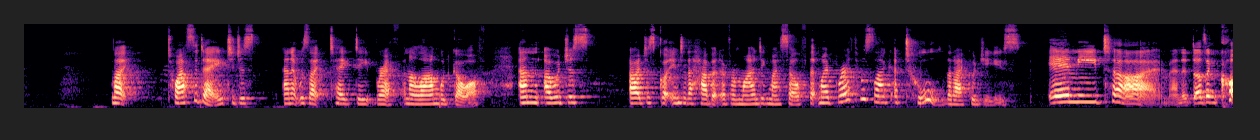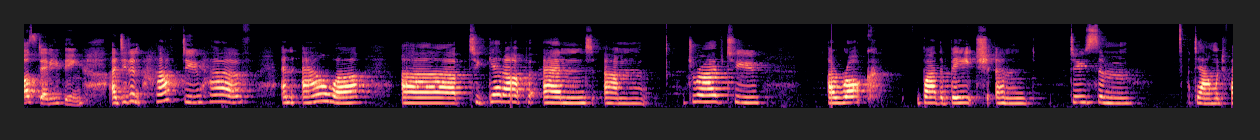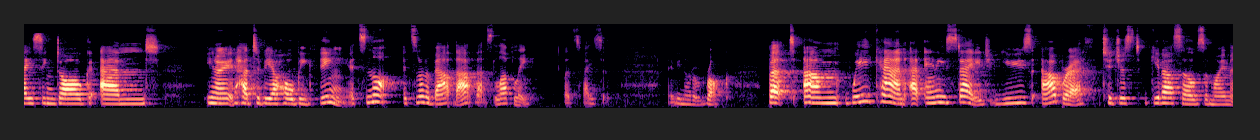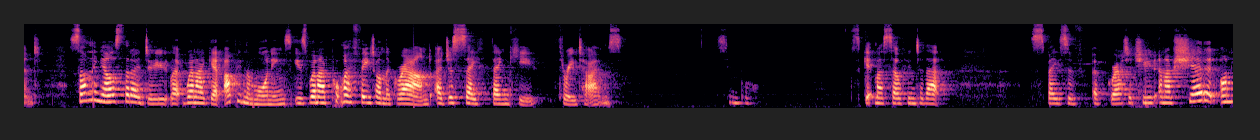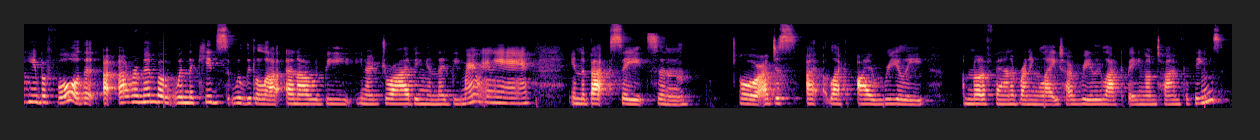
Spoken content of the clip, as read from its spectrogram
like twice a day to just, and it was like take deep breath, an alarm would go off. And I would just, I just got into the habit of reminding myself that my breath was like a tool that I could use anytime and it doesn't cost anything. I didn't have to have an hour uh, to get up and um, drive to a rock by the beach and do some downward facing dog and you know it had to be a whole big thing. It's not it's not about that. That's lovely. Let's face it. Maybe not a rock but um, we can at any stage use our breath to just give ourselves a moment. Something else that i do like when i get up in the mornings is when i put my feet on the ground i just say thank you three times. Simple. Just get myself into that space of, of gratitude. And I've shared it on here before that I, I remember when the kids were littler and I would be, you know, driving and they'd be in the back seats and, or I just, I like, I really, I'm not a fan of running late. I really like being on time for things.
